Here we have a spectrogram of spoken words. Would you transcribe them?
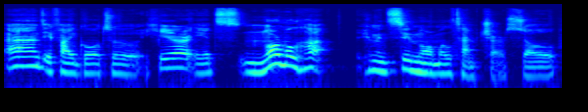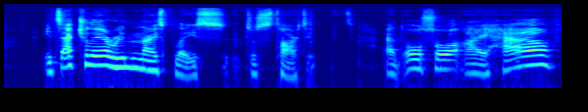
And if I go to here, it's normal humidity, normal temperature. So it's actually a really nice place to start it. And also I have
